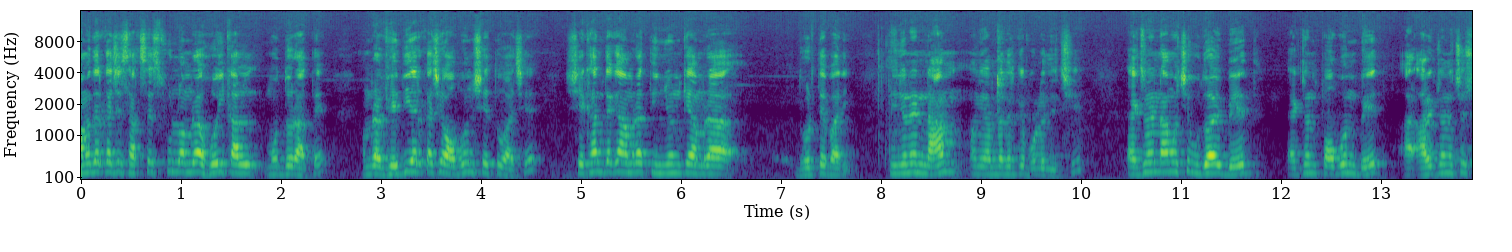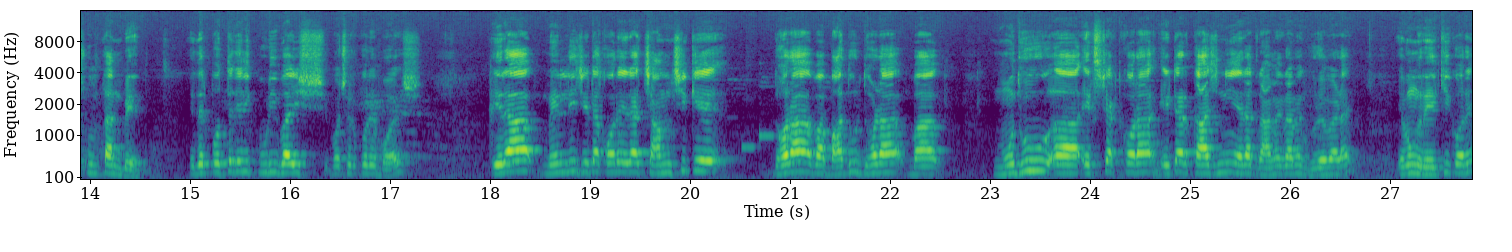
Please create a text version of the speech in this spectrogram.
আমাদের কাছে সাকসেসফুল আমরা হই কাল মধ্যরাতে। আমরা ভেদিয়ার কাছে অবন সেতু আছে, সেখান থেকে আমরা তিনজনকে আমরা ধরতে পারি। তিনজনের নাম আমি আপনাদেরকে বলে দিচ্ছি। একজনের নাম হচ্ছে উদয় বেদ, একজন পবন বেদ, আর আরেকজন হচ্ছে সুলতান বেদ। এদের প্রত্যেকেরই কুড়ি বাইশ বছর করে বয়স। এরা মেনলি যেটা করে, এরা চামচিকে ধরা বা বাদুর ধরা বা মধু এক্সট্রাক্ট করা, এটার কাজ নিয়ে এরা গ্রামে গ্রামে ঘুরে বেড়ায় এবং রেকি করে।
